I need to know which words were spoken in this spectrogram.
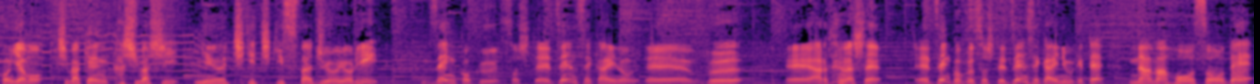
今夜も千葉県柏市ニューチキチキスタジオより全国そして全世界の、えー部、えー改めまして、え全国そして全世界に向けて生放送で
